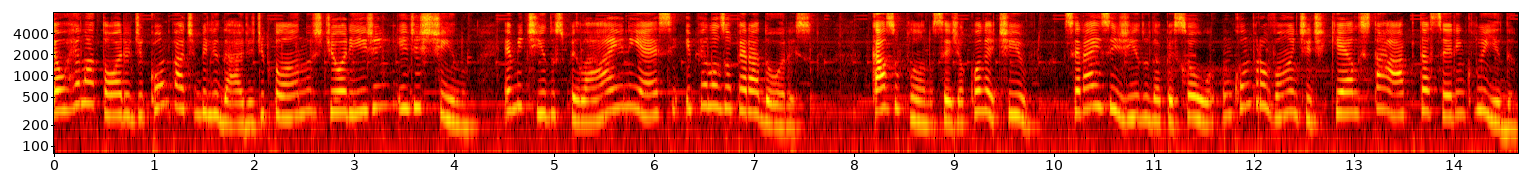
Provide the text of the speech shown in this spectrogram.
é o relatório de compatibilidade de planos de origem e destino emitidos pela ANS e pelas operadoras. Caso o plano seja coletivo, será exigido da pessoa um comprovante de que ela está apta a ser incluída.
